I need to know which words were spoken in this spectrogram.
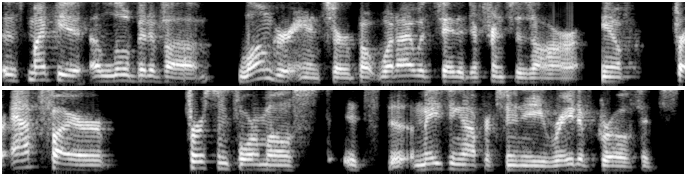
this might be a little bit of a longer answer, but what I would say the differences are, you know, for AppFire, first and foremost, it's the amazing opportunity, rate of growth. It's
